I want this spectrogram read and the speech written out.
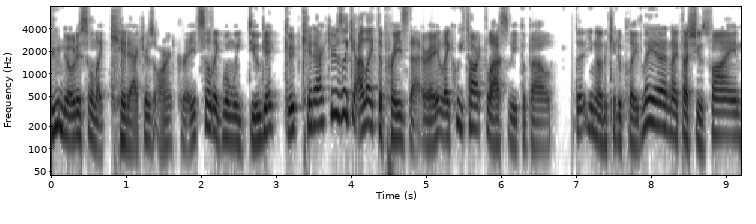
do notice when like kid actors aren't great. So like when we do get good kid actors, like I like to praise that, right? Like we talked last week about the you know the kid who played Leia, and I thought she was fine.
